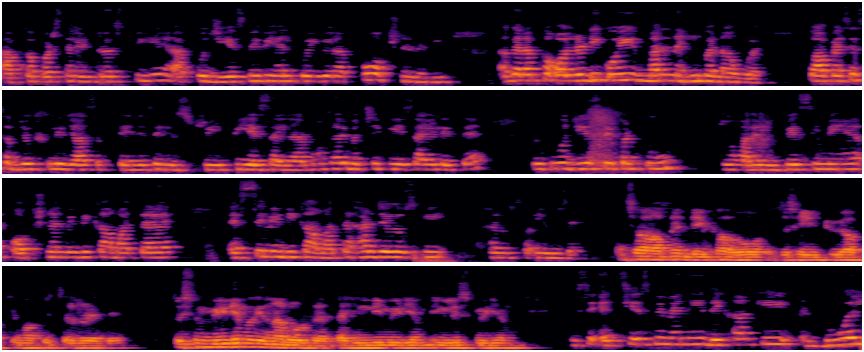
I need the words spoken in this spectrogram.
आपका पर्सनल इंटरेस्ट भी है आपको जीएस में भी हेल्प होगी और आपको ऑप्शनल में भी। अगर आपका ऑलरेडी कोई मन नहीं बना हुआ है तो आप ऐसे सब्जेक्ट्स के लिए जा सकते हैं जैसे हिस्ट्री पी बहुत सारे बच्चे पी एस आई लेते हैं क्योंकि वो जीएस पेपर टू जो हमारे यूपीएससी में है ऑप्शनल में भी काम आता है एससी में भी काम आता है हर जगह उसकी हर उसका यूज़ है। अच्छा आपने देखा हो जैसे इंटरव्यू आपके वहाँ पे चल रहे थे तो इसमें मीडियम का कितना रोल रहता है? हिंदी मीडियम इंग्लिश मीडियम जैसे एच में मैंने ये देखा कि डुअल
